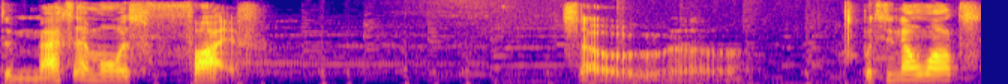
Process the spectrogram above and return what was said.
the max ammo is 5. So, uh, but you know what?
